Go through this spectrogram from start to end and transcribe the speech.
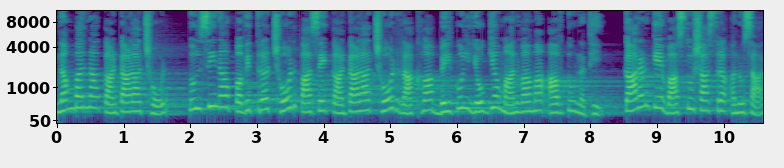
નંબરના કાંટાળા છોડ. તુલસીના પવિત્ર છોડ પાસે કાંટાળા છોડ રાખવા બિલકુલ યોગ્ય માનવામાં આવતું નથી. કારણ કે વાસ્તુશાસ્ત્ર અનુસાર,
